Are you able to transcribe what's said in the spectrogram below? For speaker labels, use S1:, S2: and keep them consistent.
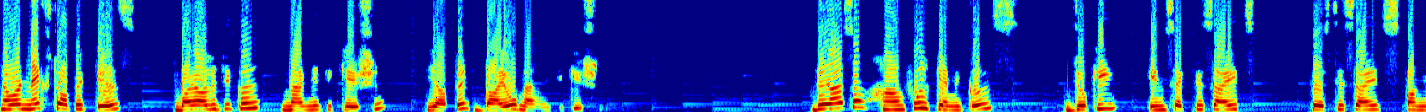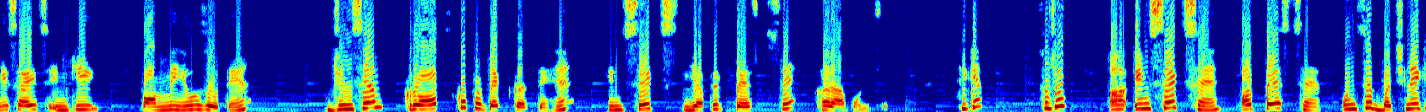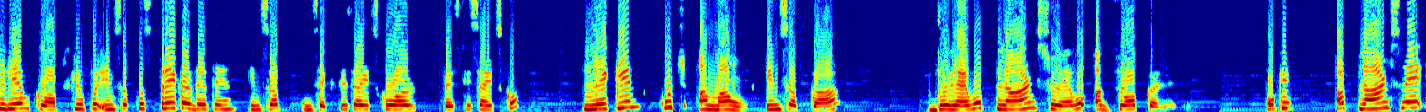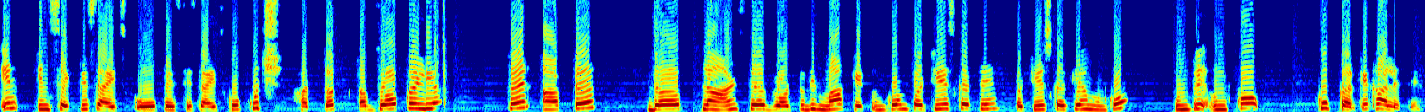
S1: Now next topic is biological magnification या फिर bio magnification there are some harmful chemicals जो कि insecticides pesticides fungicides इनकी form में यूज़ होते हैं, जिनसे हम क्रॉप्स को प्रोटेक्ट करते हैं इंसेक्ट्स या फिर पेस्ट से खराब होने से। ठीक है? तो जो इंसेक्ट्स हैं और पेस्ट हैं, उनसे बचने के लिए हम क्रॉप्स के ऊपर इन सबको स्प्रे कर देते हैं, इन सब इंसेक्टिसाइड्स को और पेस्टिसाइड्स को। लेकिन कुछ अमाउंट इन सब का जो है वो प्लांट्स जो है वो अब्जॉर्ब कर लेते हैं। ओके अब प्लांट्स ने इन इंसेक्टिसाइड्स को पेस्टिसाइड्स को कुछ हद तक अब्जॉर्ब कर लिया। फिर after the plants they are brought to the market उनको हम परचेज करते हैं। परचेज करके हम उनको उन पे उनको कुक करके खा लेते हैं।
